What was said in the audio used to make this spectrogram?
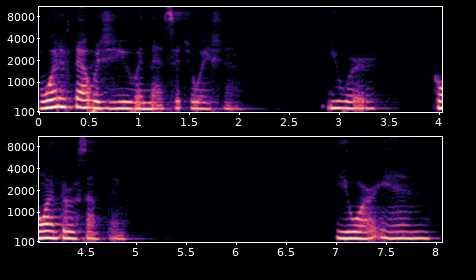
what if that was you in that situation? You were going through something. You were in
